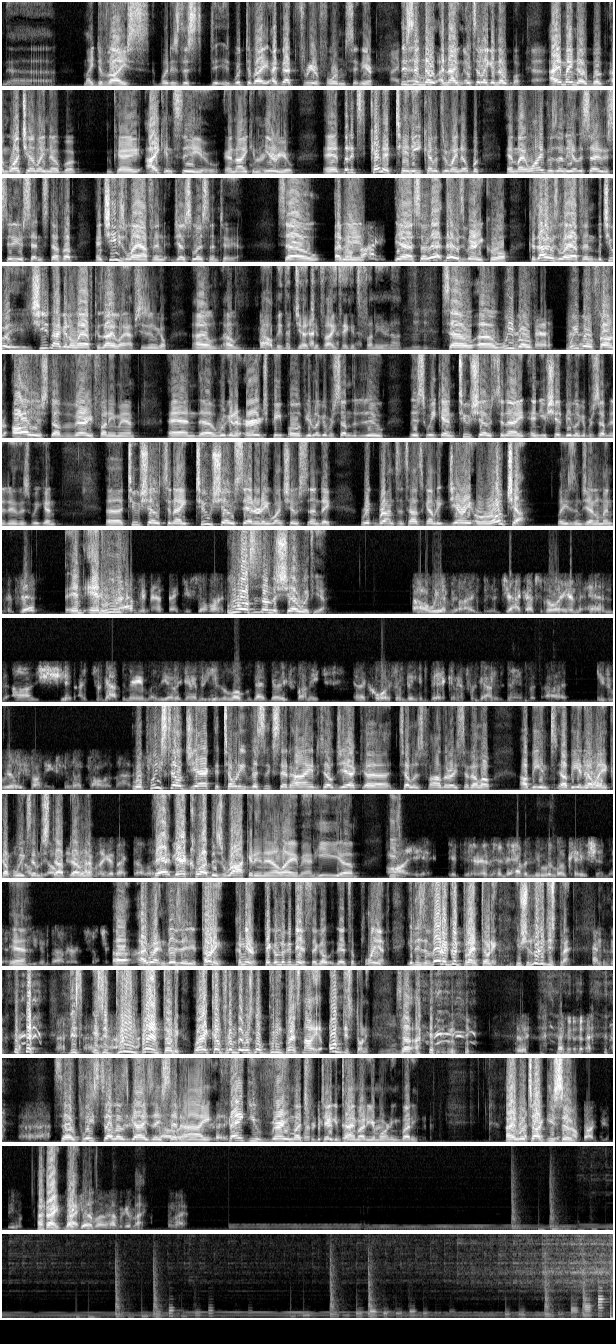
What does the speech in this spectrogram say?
uh, uh, my device. What is this? d- What device? I've got three or four of them sitting here. This is a iPad? note. A note. It's like a notebook. Yeah. I have my notebook. I'm watching on my notebook, Okay, I can see you and I can hear you, and but it's kind of tinny coming through my notebook. And my wife is on the other side of the studio setting stuff up, and she's laughing just listening to you. So I mean, nice. yeah. So that that was very cool because I was laughing, but she was, she's not going to laugh because I laugh. She's going to go. I'll I'll I'll be the judge if I think it's funny or not. So uh, we both we both found all your stuff very funny, man. And uh, we're going to urge people if you're looking for something to do this weekend, two shows tonight, and you should be looking for something to do this weekend. Uh, two shows tonight, two shows Saturday, one show Sunday. Rick Bronson's House of Comedy, Jerry Rocha, ladies and gentlemen, That's it. and and Thanks who for having me, man. Thank you so much. who else is on the show with you? Uh, we have uh, Jack Assadourian and uh, shit, I forgot the name of the other guy, but he's a local guy, very funny. And of course, I'm being a dick, and I forgot his name, but uh, he's really funny, so that's all that matters. Well, please tell Jack that Tony Visick said hi, and tell Jack, uh, tell his father I said hello. I'll be in I'll be in LA a couple weeks. I'm going to I'll- stop I'll down that there. When I get back to LA. That their Sure. club is rocking in LA, man. He um, he's. Oh, yeah. It, and, and they have a newer location, and Yeah. even better. It's such a Uh, I went and visited. Tony, come here. Take a look at this. I go, that's a plant. It is a very good plant, Tony. You should look at this plant. This is a green plant, Tony. Where I come from, there was no green plants. Now I own this, Tony. So, so please tell those guys they said hi. thanks. Thank you very much for taking time out of your morning, buddy. All right, we'll talk to you soon. I'll talk to you soon. right, bye. Take care, brother. Have a good Bye. one. Bye. Thank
